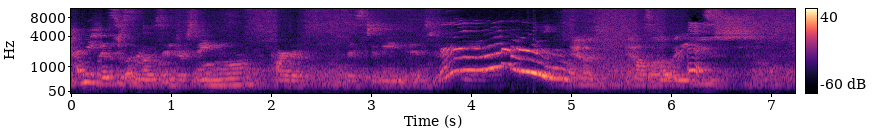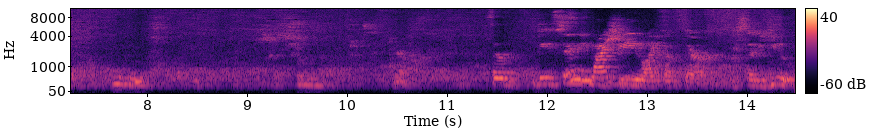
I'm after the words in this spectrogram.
I think this is the most interesting part of this to me, is just seeing Anti- Possible Antibiotic weeks. use. Mm-hmm. So these things might be, be like up there instead of you.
